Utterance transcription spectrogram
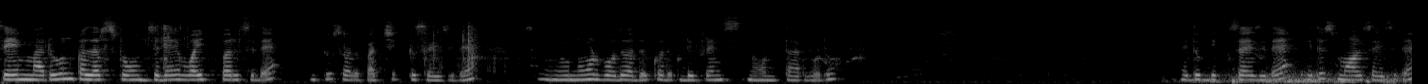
same maroon colour stones ಇದೆ ವೈಟ್ ಪರ್ಲ್ಸ್ ಇದೆ. ಇದು ಸ್ವಲ್ಪ ಚಿಕ್ಕ ಸೈಜ್ ಇದೆ. ಸೊ ನೀವು ನೋಡ್ಬೋದು, ಅದಕ್ಕೂ ಅದಕ್ಕೂ ಡಿಫ್ರೆನ್ಸ್ ನೋಡ್ತಾ ಇರ್ಬೋದು. ಇದು ಬಿಗ್ ಸೈಜ್ ಇದೆ, ಇದು ಸ್ಮಾಲ್ ಸೈಜ್ ಇದೆ.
